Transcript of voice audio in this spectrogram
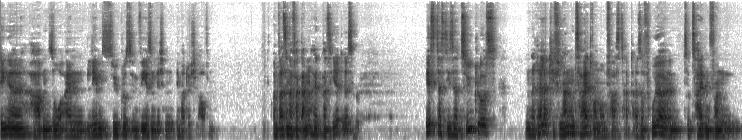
Dinge haben so einen Lebenszyklus im Wesentlichen immer durchlaufen. Und was in der Vergangenheit passiert ist, ist, dass dieser Zyklus einen relativ langen Zeitraum umfasst hat. Also früher in, zu Zeiten von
